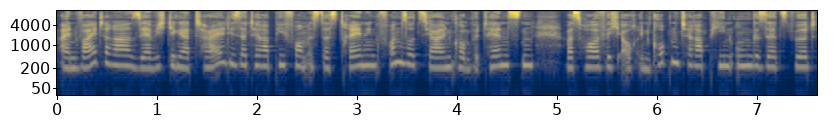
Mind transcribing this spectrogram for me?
Ein weiterer sehr wichtiger Teil dieser Therapieform ist das Training von sozialen Kompetenzen, was häufig auch in Gruppentherapien umgesetzt wird.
